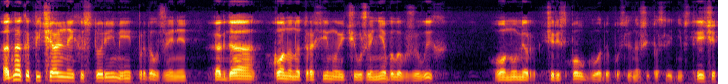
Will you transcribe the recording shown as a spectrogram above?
однако печальная их история имеет продолжение. Когда Конана Трофимовича уже не было в живых, он умер через полгода после нашей последней встречи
